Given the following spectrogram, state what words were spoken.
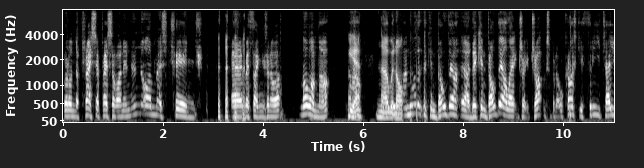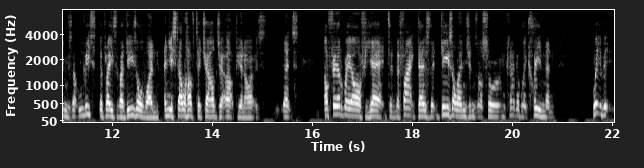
we're on the precipice of an enormous change uh, with things. And I went, no, I'm not. you Yeah. know. No, we're not. I know that they can build the, uh, they can build the electric trucks, but it'll cost you three times at least the price of a diesel one, and you still have to charge it up. You know, it's it's a fair way off yet. And the fact is that diesel engines are so incredibly clean. And wait a bit,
